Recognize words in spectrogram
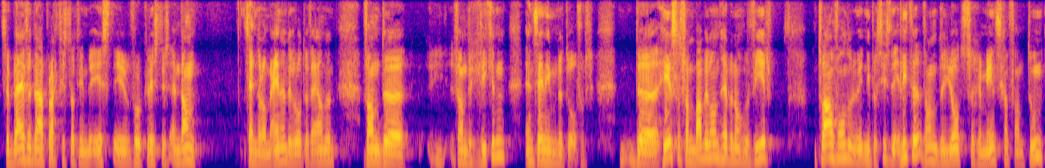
Ze blijven daar praktisch tot in de eerste eeuw voor Christus. En dan zijn de Romeinen de grote vijanden van de, van de Grieken en zij nemen het over. De heersers van Babylon hebben ongeveer 1200, ik weet niet precies, de elite van de Joodse gemeenschap van toen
